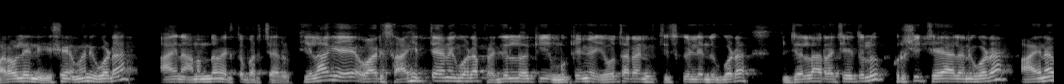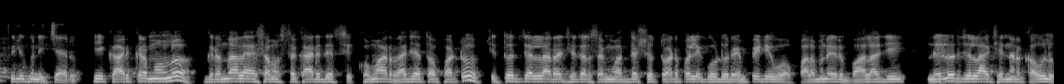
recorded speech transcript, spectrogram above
మరవలేని విషయమని కూడా ఆయన ఆనందం వ్యక్తపరిచారు. ఇలాగే వారి సాహిత్యాన్ని కూడా ప్రజల్లోకి ముఖ్యంగా యువతరానికి తీసుకెళ్ళేందుకు కూడా జిల్లా రచయితలు కృషి చేయాలని కూడా ఆయన పిలుపునిచ్చారు. ఈ కార్యక్రమంలో గ్రంథాలయ సంస్థ కార్యదర్శి కుమార్ రాజాతో పాటు చిత్తూరు జిల్లా రచయితల సంఘం అధ్యక్షుడు తోటపల్లి గూడూరు ఎంపీడీఓ పలమనేరు బాలాజీ నెల్లూరు జిల్లాకు చెందిన కవులు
